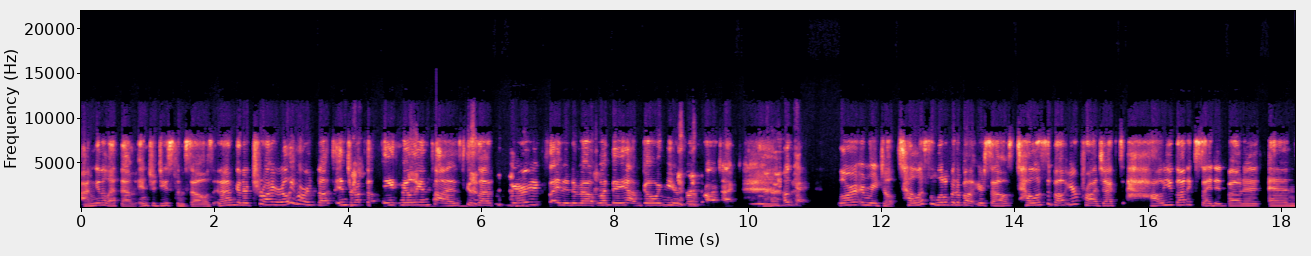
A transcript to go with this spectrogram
I'm going to let them introduce themselves, and I'm going to try really hard not to interrupt them eight million times because I'm very excited about what they have going here for a project. Okay. Laura and Rachel, tell us a little bit about yourselves. Tell us about your project, how you got excited about it, and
